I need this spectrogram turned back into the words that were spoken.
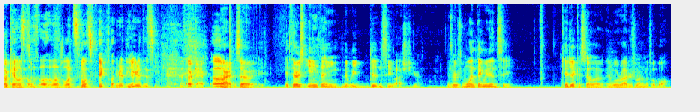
Okay, let's let's let's, let's, pick player of the Yeah. year this year. Okay. Um, All right. So, if there's anything that we didn't see last year, if there's one thing we didn't see, KJ Costello and Will Rogers running the football.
